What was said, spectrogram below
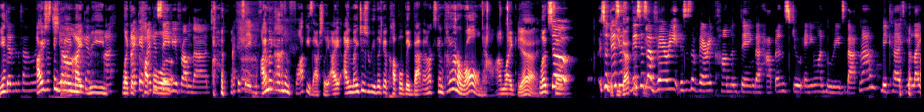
Yeah. Dead in the Family. I was just thinking no, I might I can, read I, like a I can, couple. I can save you from that. I could save you. I might that. have it in floppies. Actually, I I might just read like a couple big Batman arcs. I'm kind of on a roll now. I'm like, yeah. Let's so. Uh, so this is this is yeah. a very this is a very common thing that happens to anyone who reads Batman because you're like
